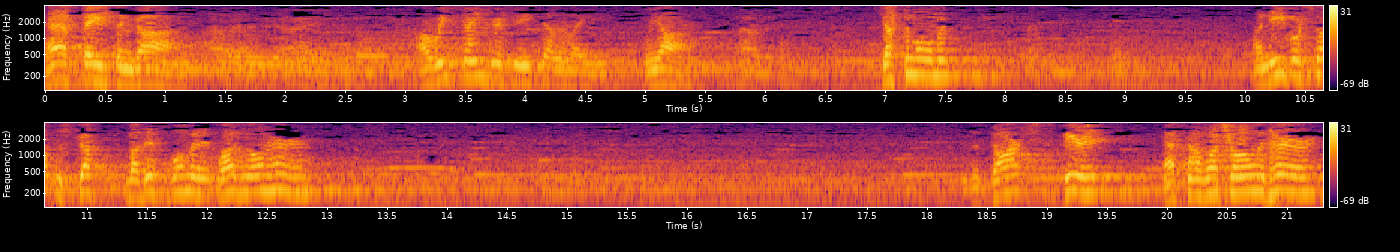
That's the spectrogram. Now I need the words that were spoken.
Have faith in God. Are we strangers to each other, ladies? We are. Just a moment. An evil something struck by this woman. It wasn't on her. Dark spirit. That's not what's wrong with her.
